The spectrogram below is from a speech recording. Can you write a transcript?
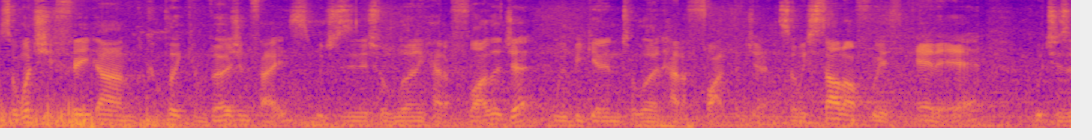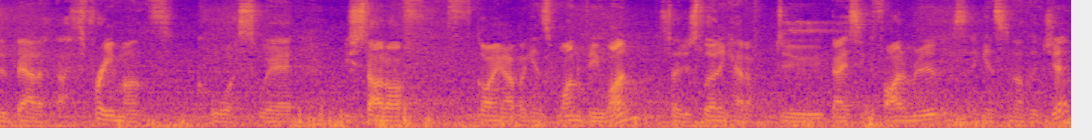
So once you um, complete conversion phase, which is initial learning how to fly the jet, we begin to learn how to fight the jet. So we start off with air-to-air, which is about a, three-month course where you start off going up against 1v1, so just learning how to do basic fighter maneuvers against another jet,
